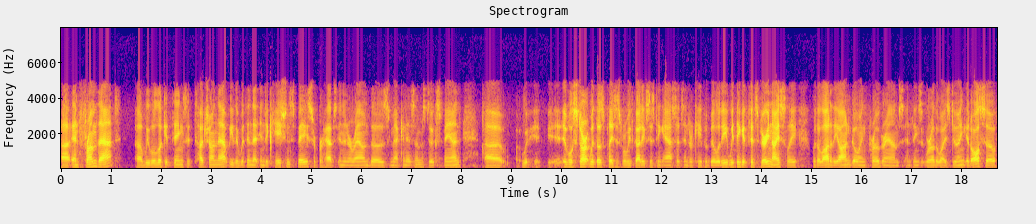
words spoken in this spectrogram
Uh and from that, Uh, we will look at things that touch on that, either within that indication space or perhaps in and around those mechanisms to expand. Uh, it will start with those places where we've got existing assets and/or capability. We think it fits very nicely with a lot of the ongoing programs and things that we're otherwise doing. It also,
